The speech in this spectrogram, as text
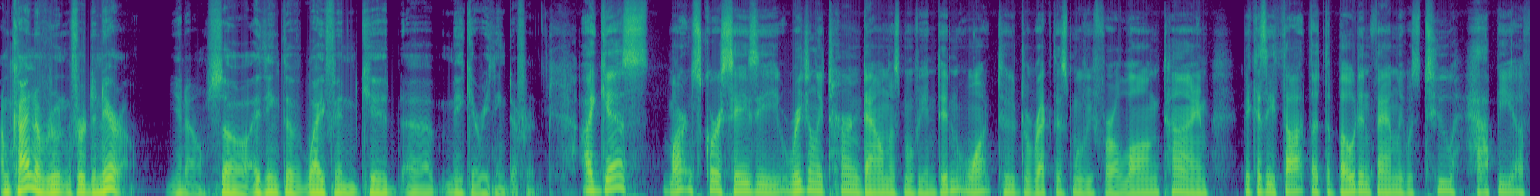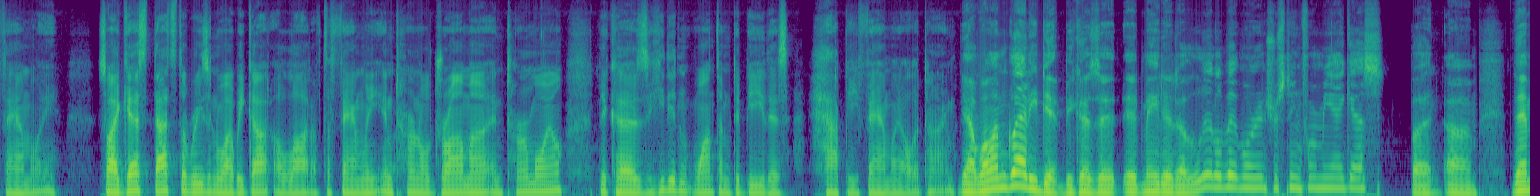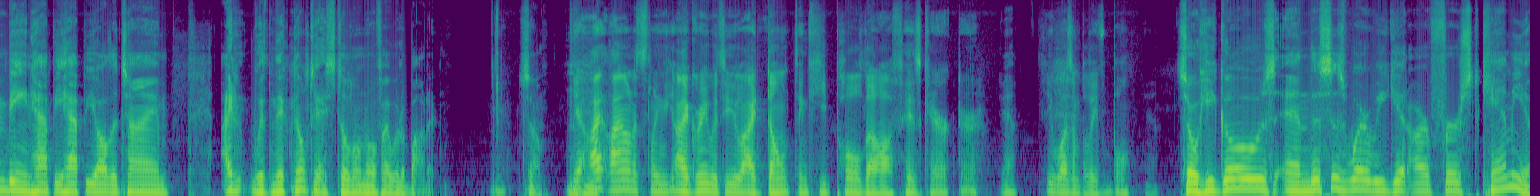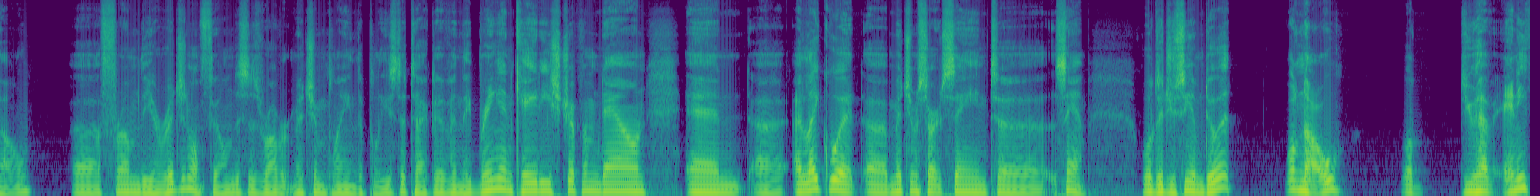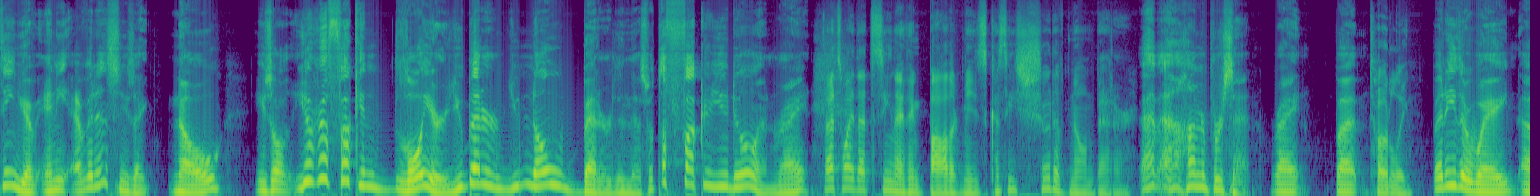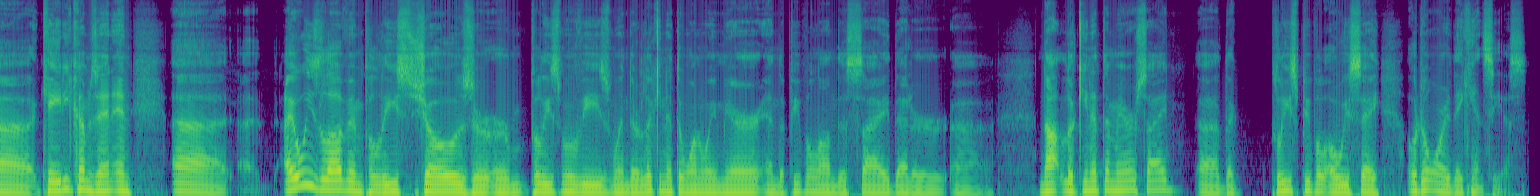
I'm kind of rooting for De Niro. You know, so I think the wife and kid uh, make everything different. I guess Martin Scorsese originally turned down this movie and didn't want to direct this movie for a long time because he thought that the Bowden family was too happy a family. So I guess that's the reason why we got a lot of the family internal drama and turmoil because he didn't want them to be this happy family all the time. Yeah, well, I'm glad he did because it, it made it a little bit more interesting for me, I guess. But um, them being happy, happy all the time, I with Nick Nolte, I still don't know if I would have bought it. So Yeah, I, I honestly I agree with you. I don't think he pulled off his character. Yeah. He wasn't believable. So he goes, and this is where we get our first cameo uh, from the original film. This is Robert Mitchum playing the police detective, and they bring in Cady, strip him down, and uh, I like what uh, Mitchum starts saying to Sam. Well, did you see him do it? Well, no. Well, do you have anything? Do you have any evidence? And he's like, no. He's all, you're a fucking lawyer. You better, you know better than this. What the fuck are you doing? Right? That's why that scene I think bothered me is because he should have known better. A a hundred percent. Right. But Totally. But either way, uh, Cady comes in, and uh, I always love in police shows or, or police movies when they're looking at the one way mirror and the people on this side that are uh, not looking at the mirror side, uh, the police people always say, Oh, don't worry, they can't see us.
